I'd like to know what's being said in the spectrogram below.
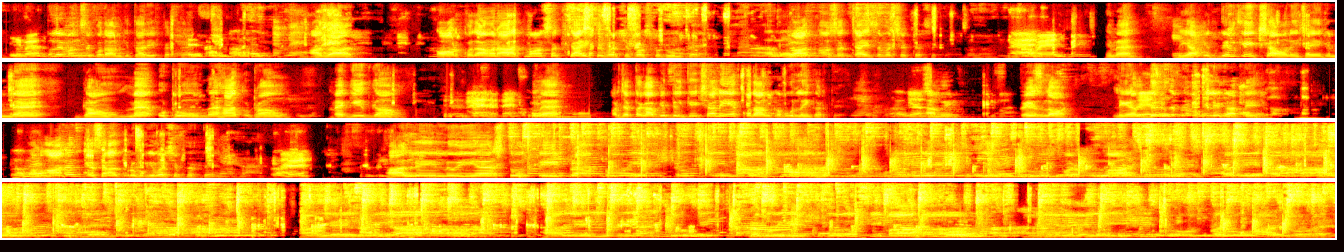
खुले मन से खुदा की तारीफ़ करता है। आज़ाद। और खुदावन आत्मा और सच्चाई से वर्शिपर्स को ढूंढते हैं। जो आत्मा और सच्चाई से वर्शिप कर सके। आमेन तो ये आपके दिल की इच्छा होनी चाहिए कि मैं गाऊं मैं उठूं मैं हाथ उठाऊं मैं गीत गाऊं। मैं और जब तक आपके दिल की इच्छा नहीं है खुदा हम कबूल नहीं करते। हमें प्रेज लॉर्ड लेकिन हम दिल से प्रभु के लिए गाते हैं। हम आनंद के साथ प्रभु की वर्शिप करते हैं। हालेलुया, स्तुति प्रभु यीशु की हालेलुया हालेलुया, स्तुति प्रभु यीशु की महान। मेरे लिए ऊपर हुआ जो है।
